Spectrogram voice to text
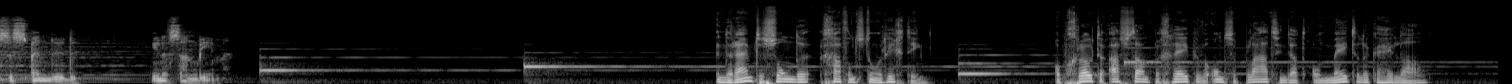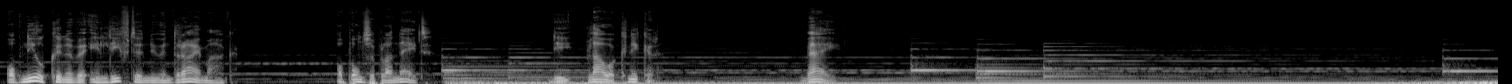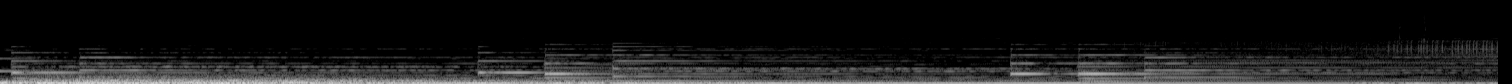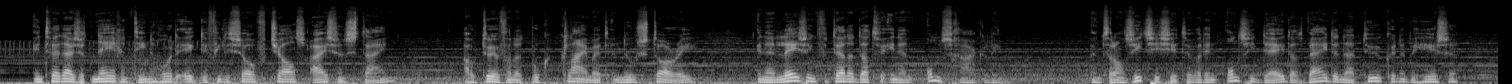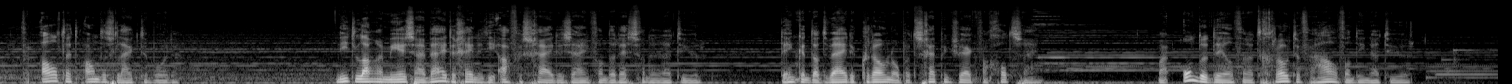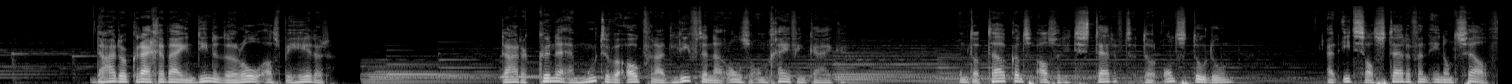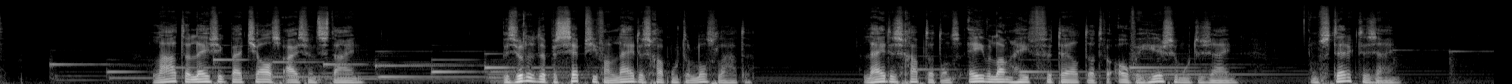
suspended in a sunbeam. Een ruimtesonde gaf ons toen richting. Op grote afstand begrepen we onze plaats in dat onmetelijke heelal. Opnieuw kunnen we in liefde nu een draai maken. Op onze planeet. Die blauwe knikker. Wij. In 2019 hoorde ik de filosoof Charles Eisenstein, auteur van het boek Climate A New Story, in een lezing vertellen dat we in een omschakeling, een transitie zitten waarin ons idee dat wij de natuur kunnen beheersen voor altijd anders lijkt te worden. Niet langer meer zijn wij degene die afgescheiden zijn van de rest van de natuur, denken dat wij de kroon op het scheppingswerk van God zijn, maar onderdeel van het grote verhaal van die natuur. Daardoor krijgen wij een dienende rol als beheerder. Daardoor kunnen en moeten we ook vanuit liefde naar onze omgeving kijken. Omdat telkens als er iets sterft door ons toedoen, er iets zal sterven in onszelf. Later lees ik bij Charles Eisenstein: We zullen de perceptie van leiderschap moeten loslaten. Leiderschap dat ons eeuwenlang heeft verteld dat we overheersen moeten zijn om sterk te zijn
